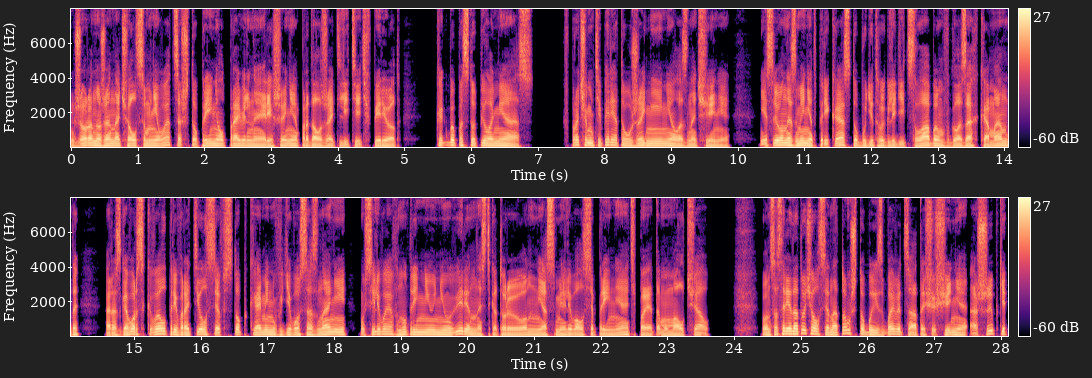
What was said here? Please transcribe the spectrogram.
Джоран уже начал сомневаться, что принял правильное решение продолжать лететь вперед. Как бы поступила Миас? Впрочем, теперь это уже не имело значения. Если он изменит приказ, то будет выглядеть слабым в глазах команды, а разговор с Квелл превратился в стоп-камень в его сознании, усиливая внутреннюю неуверенность, которую он не осмеливался принять, поэтому молчал. Он сосредоточился на том, чтобы избавиться от ощущения ошибки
